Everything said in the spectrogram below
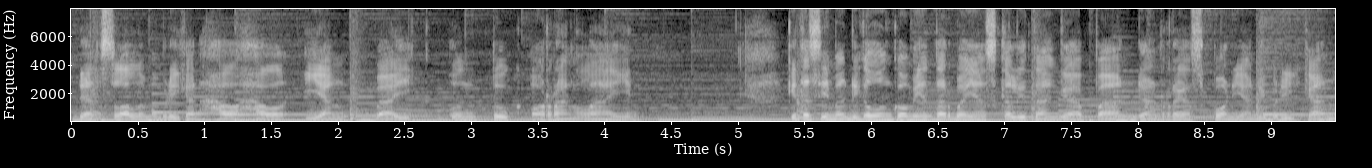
Dan selalu memberikan hal-hal yang baik untuk orang lain. Kita simak di kolom komentar banyak sekali tanggapan dan respon yang diberikan.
